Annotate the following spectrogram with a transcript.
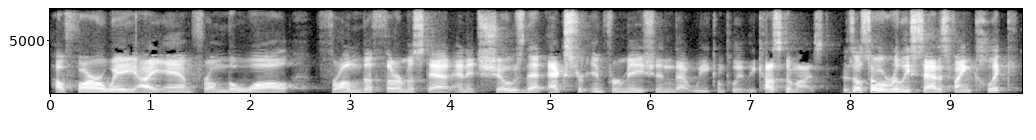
how far away I am from the wall from the thermostat and it shows that extra information that we completely customized. There's also a really satisfying click.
